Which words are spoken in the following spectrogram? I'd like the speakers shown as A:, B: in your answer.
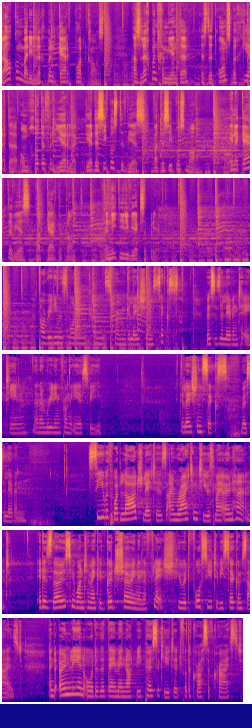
A: Welkom by die Ligpunt Kerk podcast. As Ligpunt Gemeente is dit ons begeerte om God te verheerlik deur disippels te wees wat disippels maak en 'n kerk te wees wat kerke plant. Geniet hierdie week se preek.
B: Our reading this morning comes from Galatians 6, verses 11 to 18, and I'm reading from the ESV. Galatians 6, verse 11. See with what large letters I am writing to you with my own hand. It is those who want to make a good showing in the flesh who would force you to be circumcised, and only in order that they may not be persecuted for the cross of Christ.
